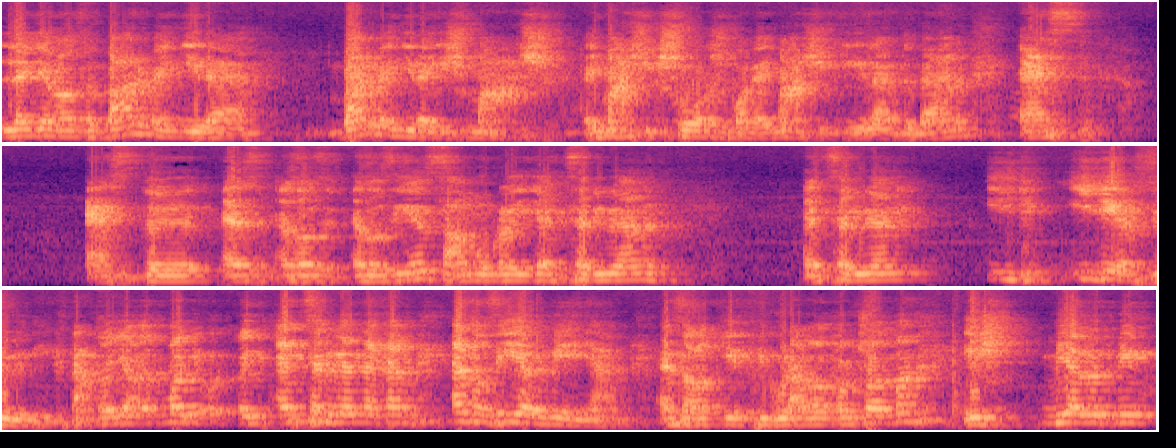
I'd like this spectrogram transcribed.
legyen az bármennyire, bármennyire is más, egy másik sorsban, egy másik életben, ezt ezt, ez, ez, az, ez az én számomra így egyszerűen, egyszerűen így, így érződik. Tehát, hogy, vagy, hogy egyszerűen nekem ez az élményem ezzel a két figurával kapcsolatban, és mielőtt még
